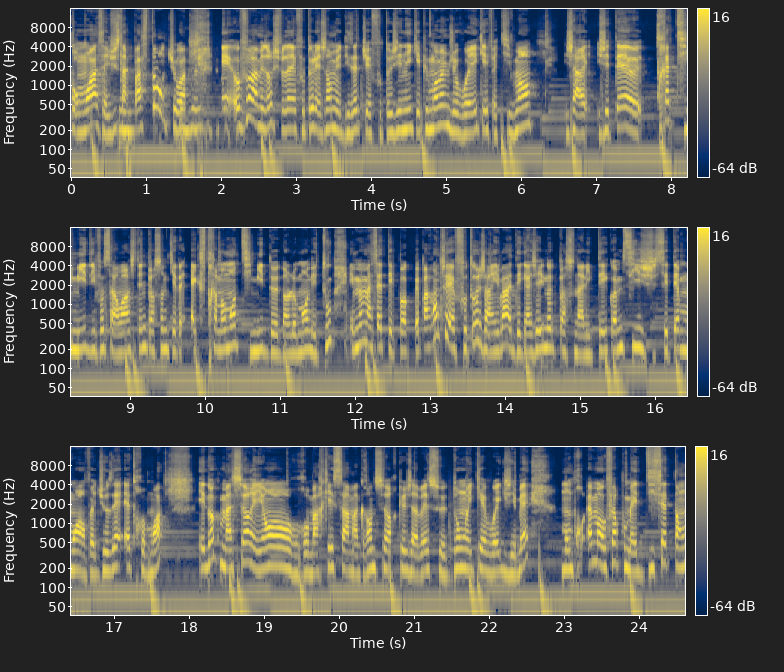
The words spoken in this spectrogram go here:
pour moi, c'est juste un mhm. passe-temps, tu vois. Et au fur et à mesure que je faisais les photos, les gens me disaient, tu es photogénique. Et puis moi-même, je voyais qu'effectivement, j'étais euh, très timide, il faut savoir. J'étais une personne qui était extrêmement timide dans le monde et tout. Et même à cette époque. Mais par contre, sur les photos, j'arrivais à dégager une autre personnalité, comme si c'était moi, en fait. J'osais être moi. Et donc, ma sœur ayant remarqué ça, ma grande sœur, que j'avais ce don et qu'elle voyait que j'aimais, mon elle m'a offert pour mes 17 ans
